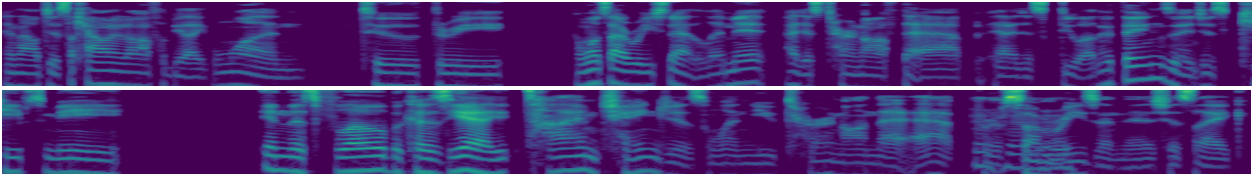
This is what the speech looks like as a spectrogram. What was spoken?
and I'll just count it off. It'll be like one, two, three. And once I reach that limit, I just turn off the app and I just do other things. And it just keeps me in this flow because, yeah, time changes when you turn on that app for mm-hmm. some reason. And it's just like,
